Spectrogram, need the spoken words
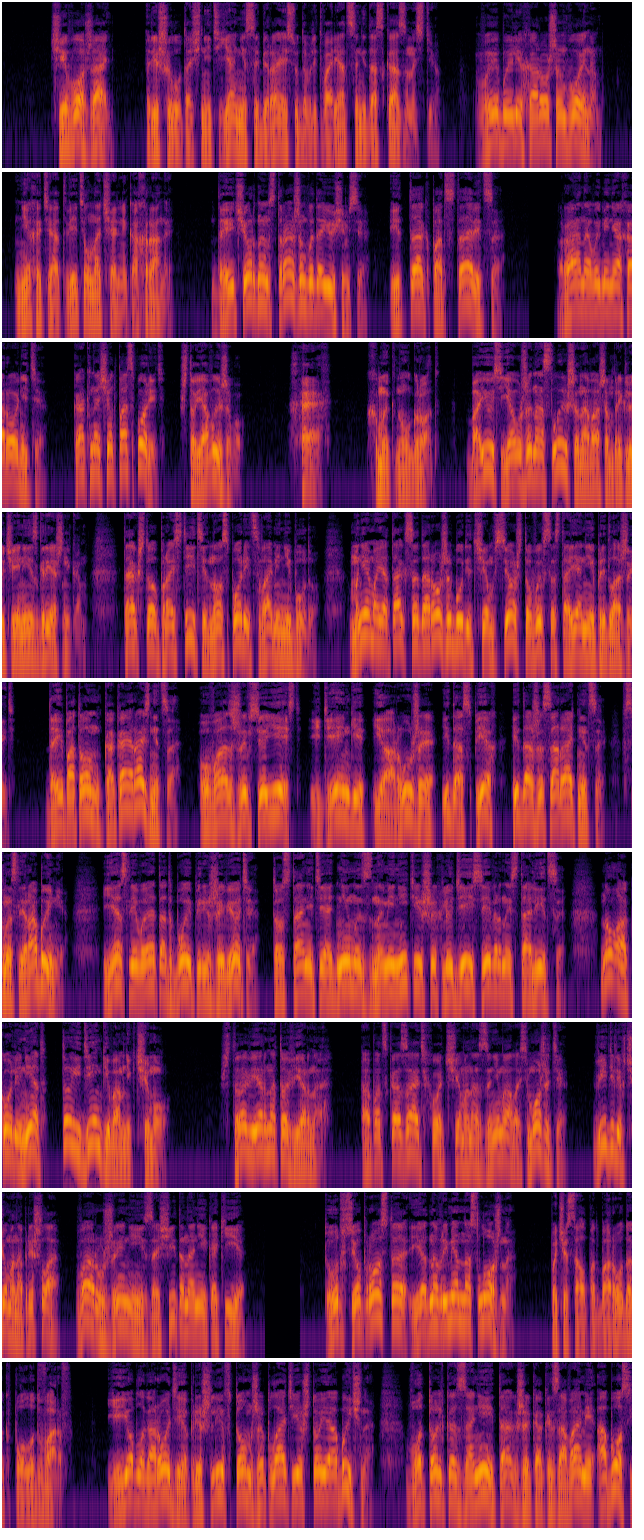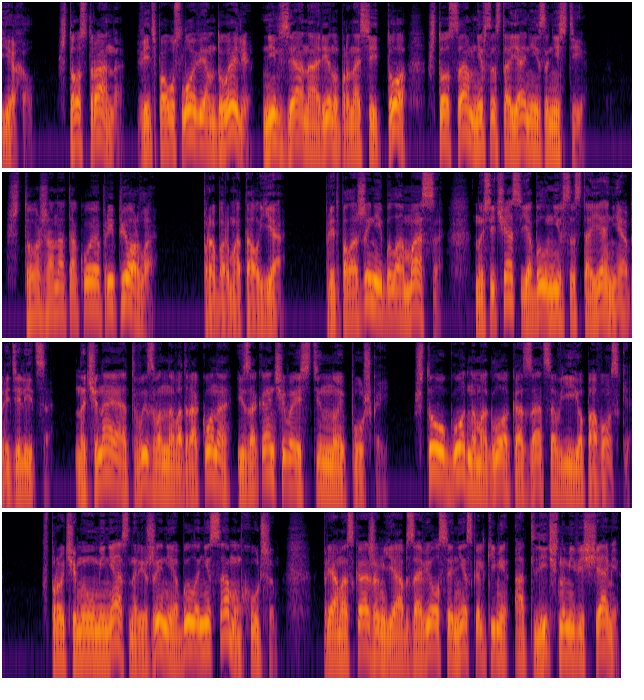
«Чего жаль? Решил уточнить я, не собираясь удовлетворяться недосказанностью. «Вы были хорошим воином», — нехотя ответил начальник охраны. «Да и черным стражем выдающимся. И так подставиться. Рано вы меня хороните. Как насчет поспорить, что я выживу?» «Хех», — хмыкнул Грот. «Боюсь, я уже наслышан о вашем приключении с грешником. Так что, простите, но спорить с вами не буду. Мне моя такса дороже будет, чем все, что вы в состоянии предложить. Да и потом, какая разница? У вас же все есть, и деньги, и оружие, и доспех, и даже соратницы, в смысле рабыни. Если вы этот бой переживете, то станете одним из знаменитейших людей северной столицы. Ну, а коли нет, то и деньги вам ни к чему». «Что верно, то верно. А подсказать хоть, чем она занималась, можете? Видели, в чем она пришла? Вооружение и защита на ней какие?» «Тут все просто и одновременно сложно», — почесал подбородок полудварф. «Ее благородие пришли в том же платье, что и обычно. Вот только за ней так же, как и за вами, обоз ехал. Что странно, ведь по условиям дуэли нельзя на арену проносить то, что сам не в состоянии занести». «Что же она такое приперла?» — пробормотал я. Предположений была масса, но сейчас я был не в состоянии определиться начиная от вызванного дракона и заканчивая стенной пушкой. Что угодно могло оказаться в ее повозке. Впрочем, и у меня снаряжение было не самым худшим. Прямо скажем, я обзавелся несколькими отличными вещами.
